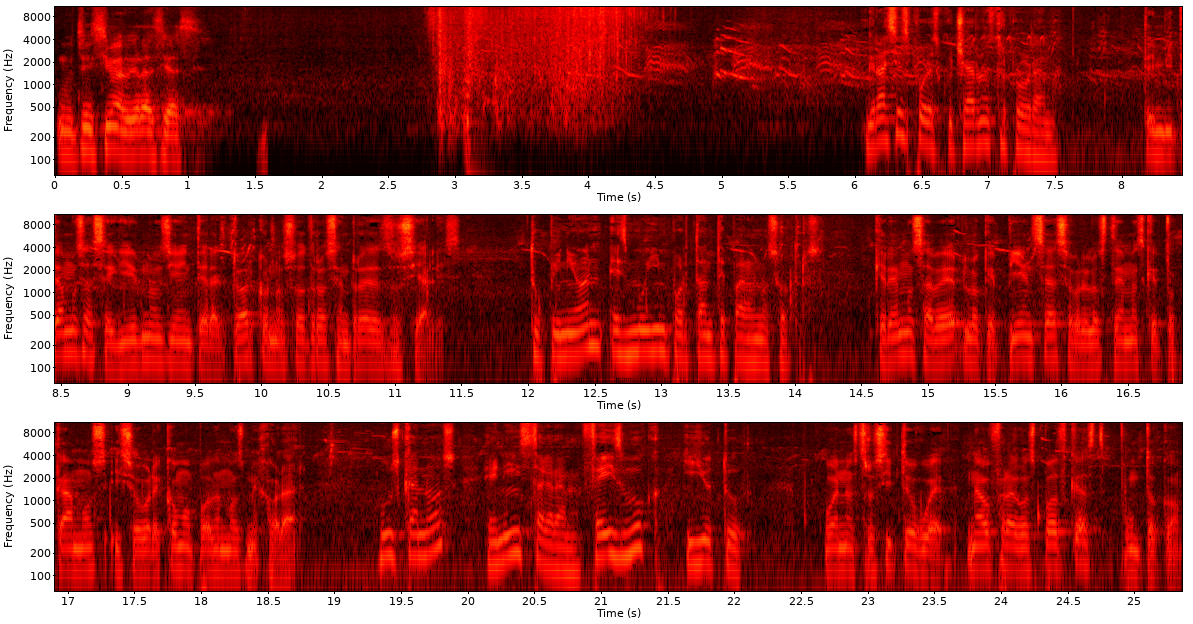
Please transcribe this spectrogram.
Muchísimas gracias. Gracias por escuchar nuestro programa. Te invitamos a seguirnos y a interactuar con nosotros en redes sociales. Tu opinión es muy importante para nosotros. Queremos saber lo que piensas sobre los temas que tocamos y sobre cómo podemos mejorar. Búscanos en Instagram, Facebook y YouTube o en nuestro sitio web naufragospodcast.com.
